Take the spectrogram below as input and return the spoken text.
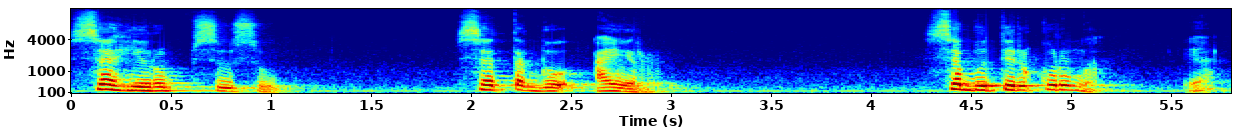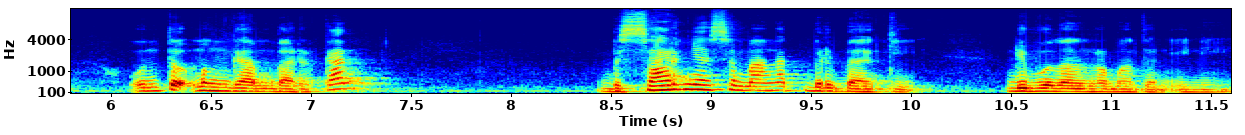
sehirup susu, seteguk air, sebutir kurma, ya, untuk menggambarkan besarnya semangat berbagi di bulan Ramadan ini,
